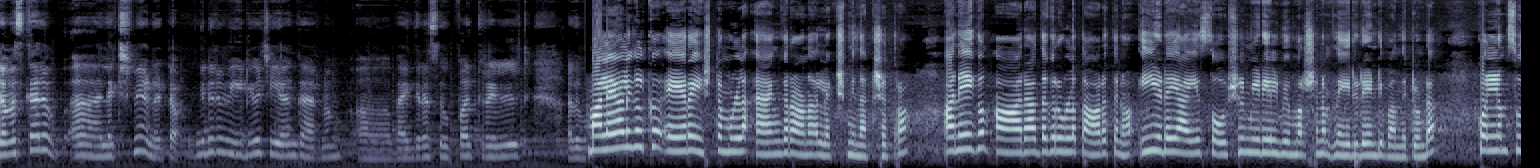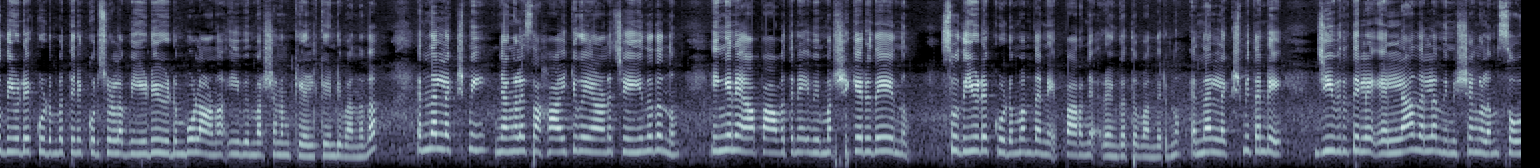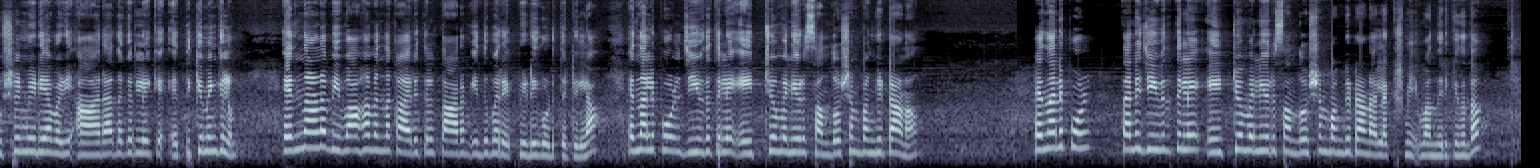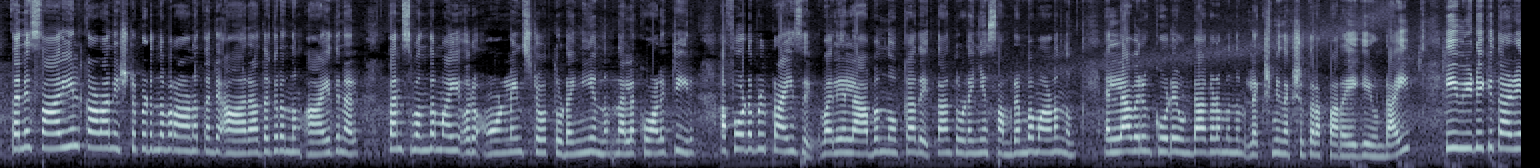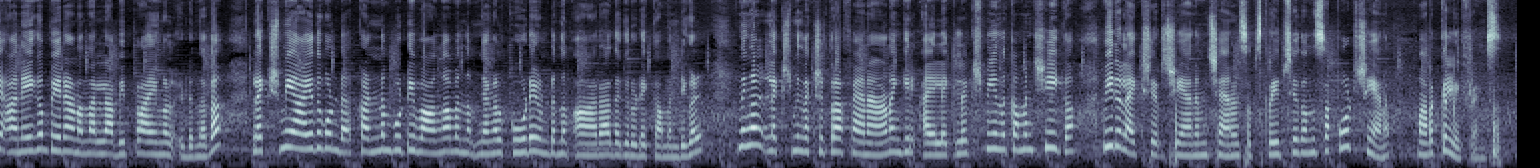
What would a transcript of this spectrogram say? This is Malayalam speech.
നമസ്കാരം. ലക്ഷ്മിയാണ് കേട്ടോ ഇങ്ങനെ ഒരു വീഡിയോ ചെയ്യാൻ കാരണം ഭയങ്കര സൂപ്പർ ത്രിൽഡ് അത് മലയാളികൾക്ക് ഏറെ ഇഷ്ടമുള്ള ആങ്കറാണ് ലക്ഷ്മി നക്ഷത്ര. അനേകം ആരാധകരുള്ള താരത്തിന് ഈയിടെയായി സോഷ്യൽ മീഡിയയിൽ വിമർശനം നേരിടേണ്ടി വന്നിട്ടുണ്ട്. കൊല്ലം സുധിയുടെ കുടുംബത്തിനെ കുറിച്ചുള്ള വീഡിയോ ഇടുമ്പോഴാണ് ഈ വിമർശനം കേൾക്കേണ്ടി വന്നത്. എന്നാൽ ലക്ഷ്മി ഞങ്ങളെ സഹായിക്കുകയാണ് ചെയ്യുന്നതെന്നും ഇങ്ങനെ ആ പാവത്തിനെ വിമർശിക്കരുതേ എന്നും സുധിയുടെ കുടുംബം തന്നെ പറഞ്ഞ് രംഗത്ത് വന്നിരുന്നു. എന്നാൽ ലക്ഷ്മി തന്റെ ജീവിതത്തിലെ എല്ലാ നല്ല നിമിഷങ്ങളും സോഷ്യൽ മീഡിയ വഴി ആരാധകരിലേക്ക് എത്തിക്കുമെങ്കിലും എന്നാണ് വിവാഹം എന്ന കാര്യത്തിൽ താരം ഇതുവരെ പിടികൊടുത്തിട്ടില്ല. എന്നാൽ ഇപ്പോൾ ജീവിതത്തിലെ ഏറ്റവും വലിയൊരു സന്തോഷം പങ്കിട്ടാണ് എന്നാലിപ്പോൾ തന്റെ ജീവിതത്തിലെ ഏറ്റവും വലിയൊരു സന്തോഷം പങ്കിട്ടാണ് ലക്ഷ്മി വന്നിരിക്കുന്നത്. തന്നെ സാരിയിൽ കാണാൻ ഇഷ്ടപ്പെടുന്നവരാണ് തന്റെ ആരാധകരെന്നും ആയതിനാൽ താൻ സ്വന്തമായി ഒരു ഓൺലൈൻ സ്റ്റോർ തുടങ്ങിയെന്നും നല്ല ക്വാളിറ്റിയിൽ അഫോർഡബിൾ പ്രൈസിൽ വലിയ ലാഭം നോക്കാതെ താൻ തുടങ്ങിയ സംരംഭമാണെന്നും എല്ലാവരും കൂടെ ഉണ്ടാകണമെന്നും ലക്ഷ്മി നക്ഷത്ര പറയുകയുണ്ടായി. ഈ വീഡിയോയ്ക്ക് താഴെ അനേകം പേരാണ് നല്ല അഭിപ്രായങ്ങൾ ഇടുന്നത്. ലക്ഷ്മി ആയതുകൊണ്ട് കണ്ണും പൂട്ടി വാങ്ങാമെന്നും ഞങ്ങൾ കൂടെയുണ്ടെന്നും ആരാധകരുടെ കമന്റുകൾ. നിങ്ങൾ ലക്ഷ്മി നക്ഷത്ര ഫാൻ ആണെങ്കിൽ ഐ ലൈക്ക് ലക്ഷ്മി എന്ന് കമന്റ് ചെയ്യുക. വീഡിയോ ലൈക്ക് ഷെയർ ചെയ്യാനും ചാനൽ സബ്സ്ക്രൈബ് ചെയ്തൊന്ന് സപ്പോർട്ട് ചെയ്യാനും മറക്കല്ലേ. friends.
